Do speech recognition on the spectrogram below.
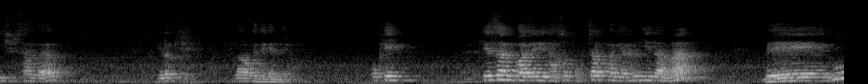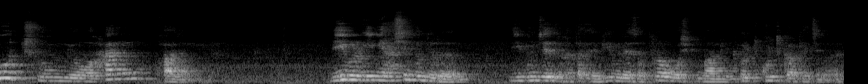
24인가요? 이렇게 나오게 되겠네요 오케이? 계산 과정이 다소 복잡하긴 합니다만 매우 중요한 과정입니다. 미분을 이미 하신 분들은 이 문제를 갖다가 미분해서 풀어보고 싶은 마음이 굴- 굴뚝 같겠지만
